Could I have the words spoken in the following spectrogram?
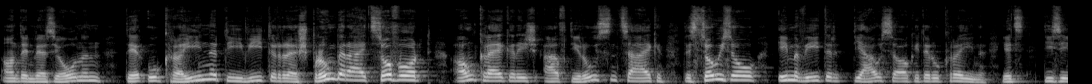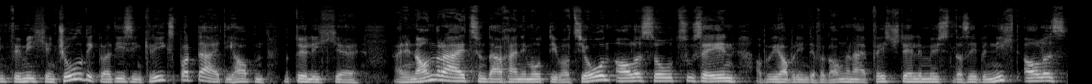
an den Versionen der Ukrainer, die wieder äh, sprungbereit sofort anklägerisch auf die Russen zeigen. Das ist sowieso immer wieder die Aussage der Ukrainer. Jetzt, die sind für mich entschuldigt, weil die sind Kriegspartei. Die haben natürlich äh, einen Anreiz und auch eine Motivation, alles so zu sehen. Aber wir haben in der Vergangenheit feststellen müssen, dass eben nicht alles,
